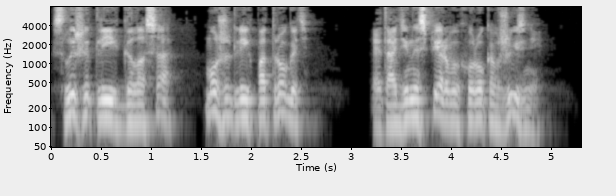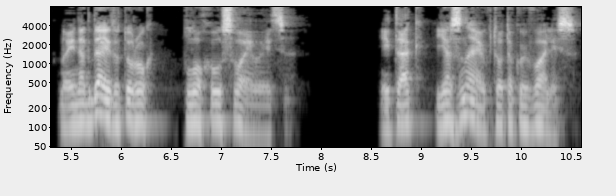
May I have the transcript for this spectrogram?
слышит ли их голоса, может ли их потрогать. Это один из первых уроков жизни, но иногда этот урок плохо усваивается. Итак, я знаю, кто такой Валис.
